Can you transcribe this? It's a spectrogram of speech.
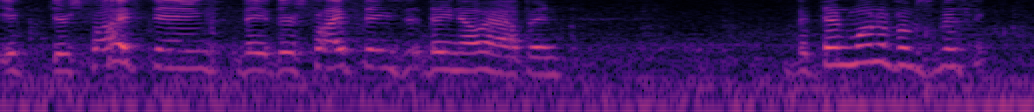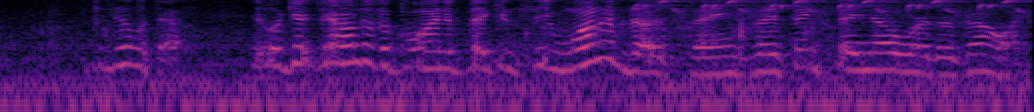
if there's five things, they, there's five things that they know happen, but then one of them's missing, you can deal with that. It'll get down to the point if they can see one of those things, they think they know where they're going.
